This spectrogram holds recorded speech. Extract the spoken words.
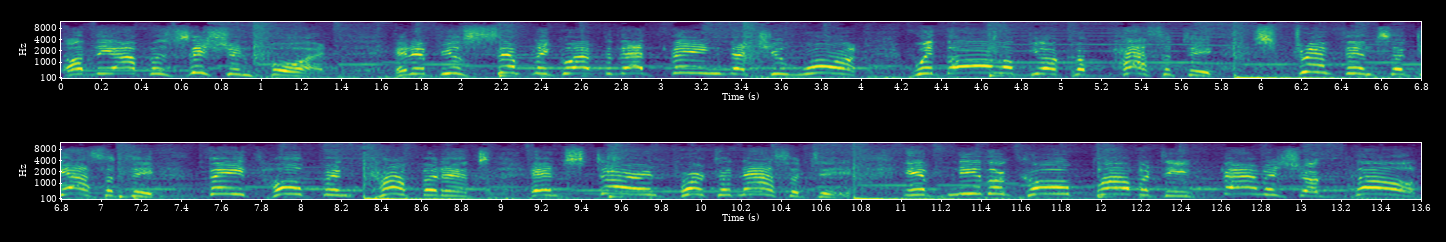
of the opposition for it, and if you simply go after that thing that you want with all of your capacity, strength and sagacity, faith, hope, and confidence, and stern pertinacity, if neither cold poverty, famish, or gulf,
